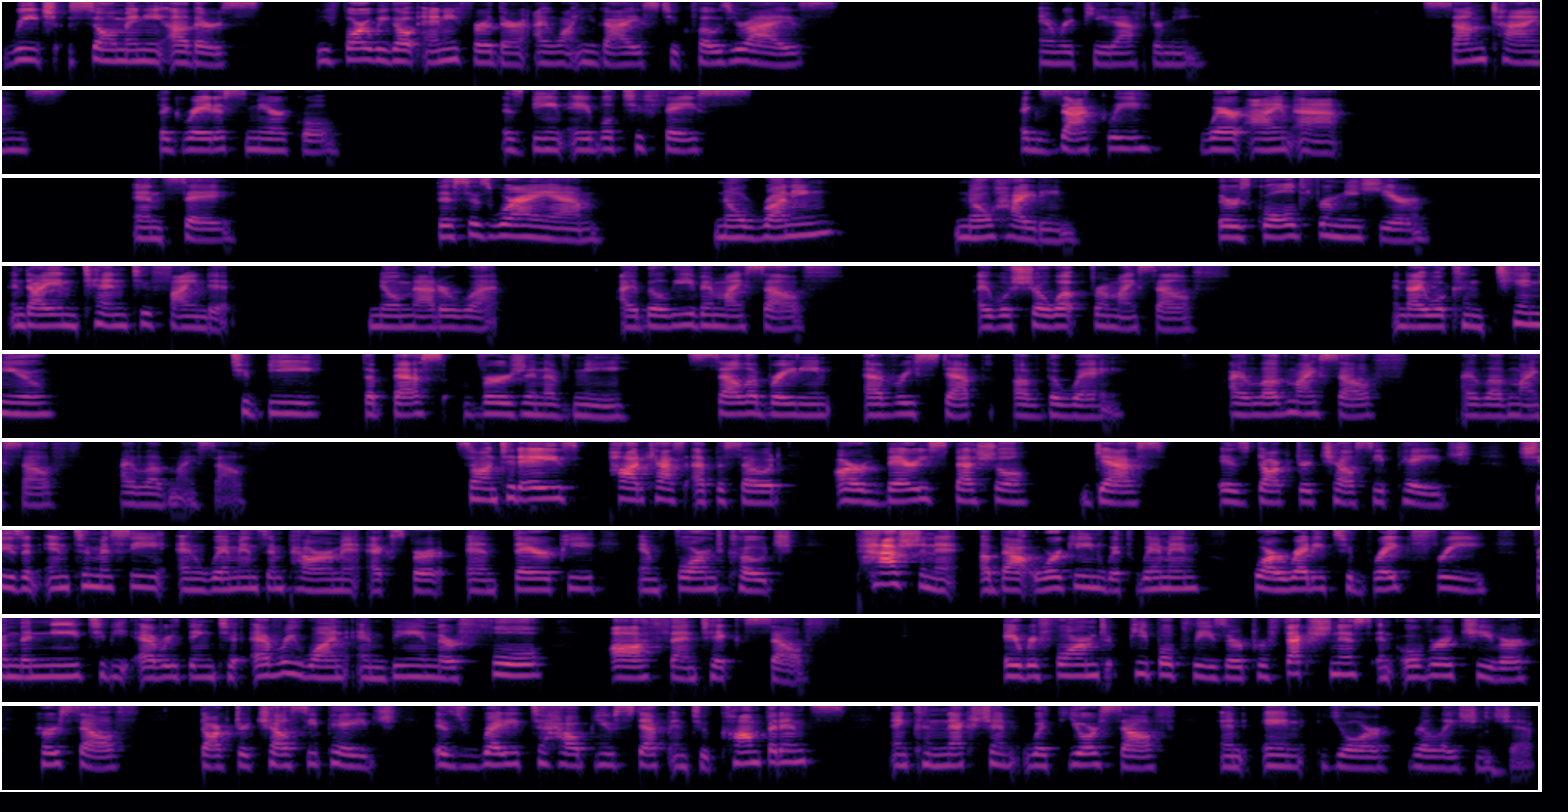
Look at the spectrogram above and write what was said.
reach so many others. Before we go any further, I want you guys to close your eyes and repeat after me. Sometimes the greatest miracle is being able to face exactly where I'm at and say, This is where I am. No running, no hiding. There's gold for me here, and I intend to find it no matter what. I believe in myself. I will show up for myself, and I will continue to be the best version of me, celebrating every step of the way. I love myself. I love myself. I love myself. So, on today's podcast episode, our very special guest is Dr. Chelsea Page. She's an intimacy and women's empowerment expert and therapy informed coach, passionate about working with women who are ready to break free from the need to be everything to everyone and being their full, authentic self. A reformed people pleaser, perfectionist, and overachiever herself, Dr. Chelsea Page is ready to help you step into confidence, and connection with yourself and in your relationship.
